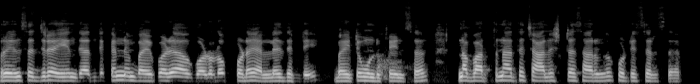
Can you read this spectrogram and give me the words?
బ్రెయిన్ సర్జరీ అయ్యింది. అందుకని నేను భయపడి ఆ గొడవలోకి కూడా వెళ్ళలేదండి. బయట ఉండిపోయింది సార్. నా భర్త నాతో చాలా ఇష్టసారంగా కొట్టేశారు సార్.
